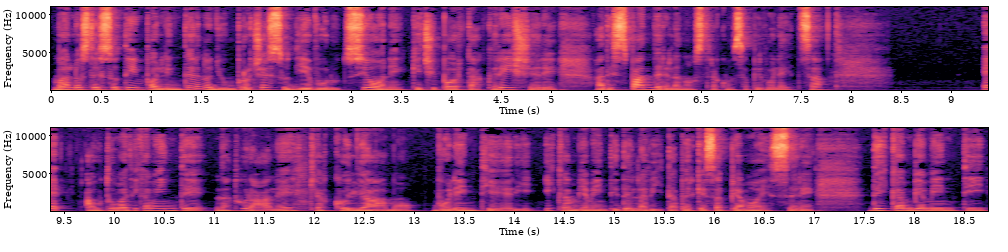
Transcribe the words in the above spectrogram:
ma allo stesso tempo all'interno di un processo di evoluzione che ci porta a crescere, ad espandere la nostra consapevolezza, è automaticamente naturale che accogliamo volentieri i cambiamenti della vita perché sappiamo essere dei cambiamenti,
